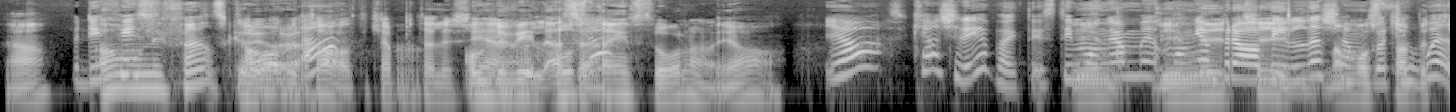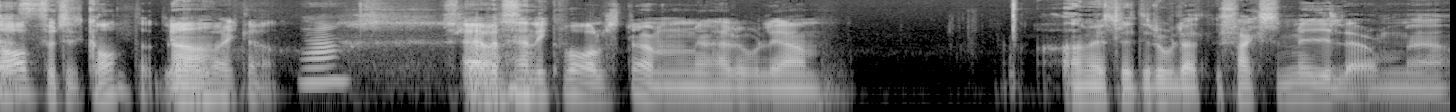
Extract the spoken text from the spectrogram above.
Ja. För det finns, Onlyfans ska du Ta göra. betalt, kapitalisera. Om du vill, alltså. Hosta in stålarna, ja. ja, kanske det faktiskt. Det är många, det är en många ny bra tid. bilder som Man går måste till ha betalt waste. för sitt content. Ja, Ja. verkligen. Ja. Även Henrik Wahlström med den här roliga... Han vet lite roliga facsimiler om eh,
